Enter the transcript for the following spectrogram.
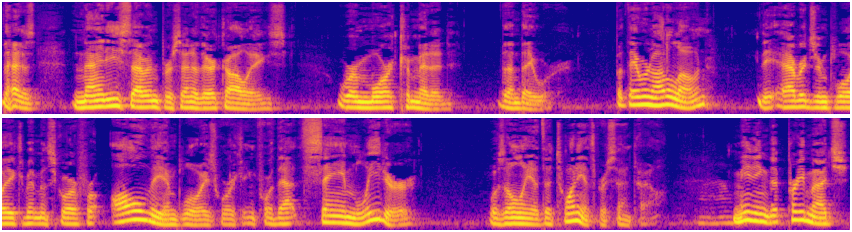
That is, 97% of their colleagues were more committed than they were. But they were not alone. The average employee commitment score for all the employees working for that same leader was only at the 20th percentile, meaning that pretty much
